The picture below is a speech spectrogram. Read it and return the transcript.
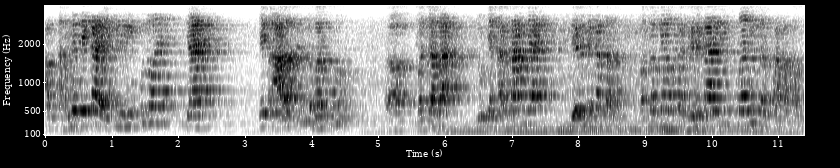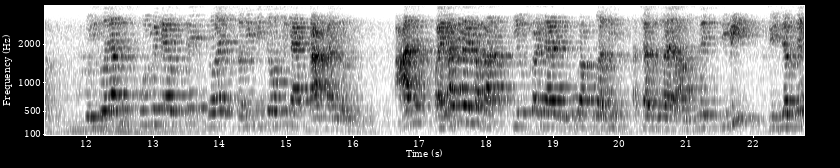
अब हमने देखा है कि रिंकू जो है, क्या है एक आलस्य से भरपूर बच्चा था, जो कि हर काम क्या है देर से करता था। मतलब क्या, उसका गृह कार्य भी पूरा नहीं कर पाता था तो इस वजह से स्कूल में क्या है उससे जो है, सभी टीचरों से क्या है डांट खानी पड़ती थी। आज पहला दिन ऐसा था कि उसका क्या है रिंकू का पूरा दिन अच्छा गुजरा है, और उसने किसी भी टीचर से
